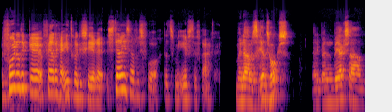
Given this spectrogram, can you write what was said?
Voordat ik uh, verder ga introduceren, stel jezelf eens voor. Dat is mijn eerste vraag. Mijn naam is Rens Hoks en ik ben werkzaam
